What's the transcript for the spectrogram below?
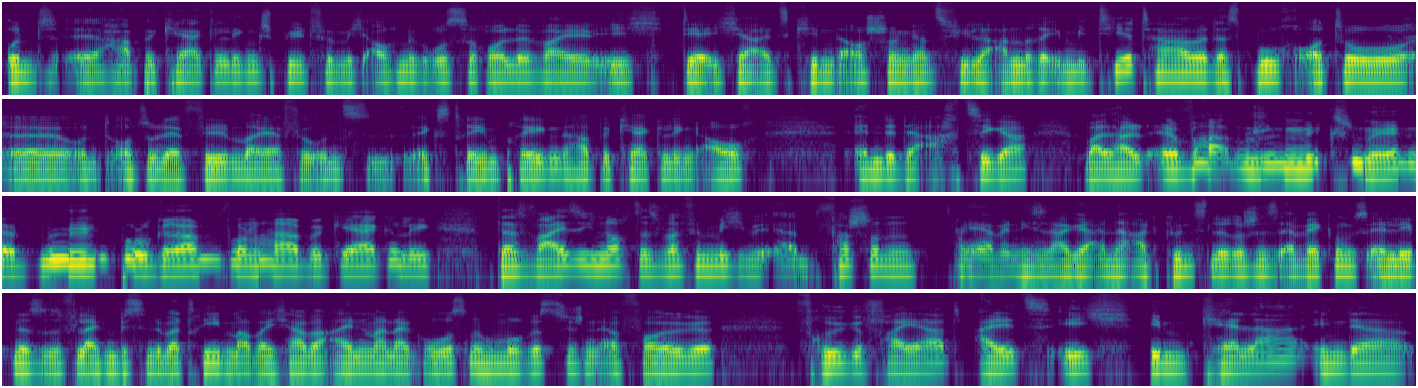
Und äh, Harpe Kerkeling spielt für mich auch eine große Rolle, weil ich, der ich ja als Kind auch schon ganz viele andere imitiert habe. Das Buch Otto äh, und Otto der Film war ja für uns extrem prägend. Harpe Kerkeling auch Ende der 80er, weil halt erwarten Sie nichts mehr, das Bühnenprogramm von Harpe Kerkeling. Das weiß ich noch, das war für mich äh, fast schon, ja, wenn ich sage, eine Art künstlerisches Erweckungserlebnis, ist vielleicht ein bisschen übertrieben, aber ich habe einen meiner großen humoristischen Erfolge früh gefeiert, als ich im Keller in der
